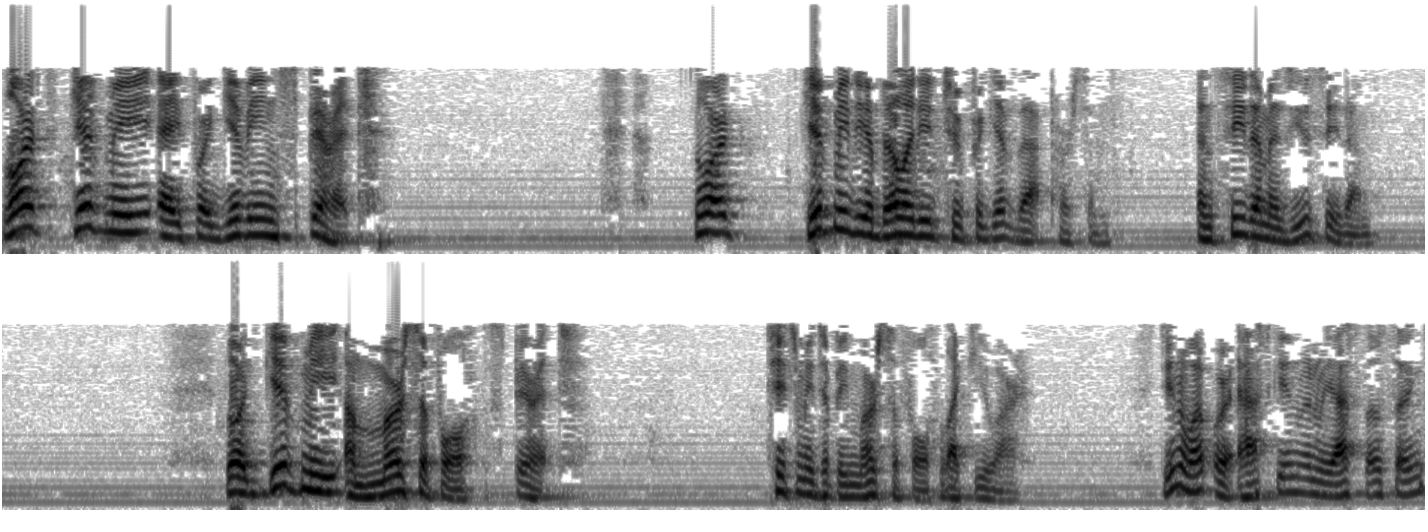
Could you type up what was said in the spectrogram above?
Lord, give me a forgiving spirit. Lord, give me the ability to forgive that person and see them as you see them. Lord, give me a merciful spirit. Teach me to be merciful like you are. Do you know what we're asking when we ask those things?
